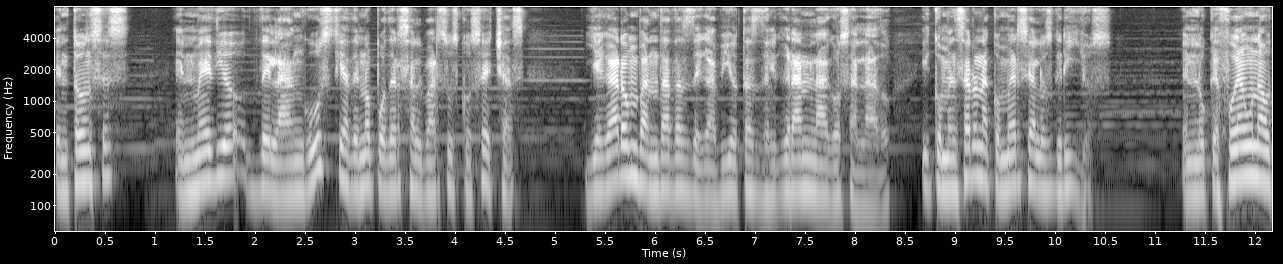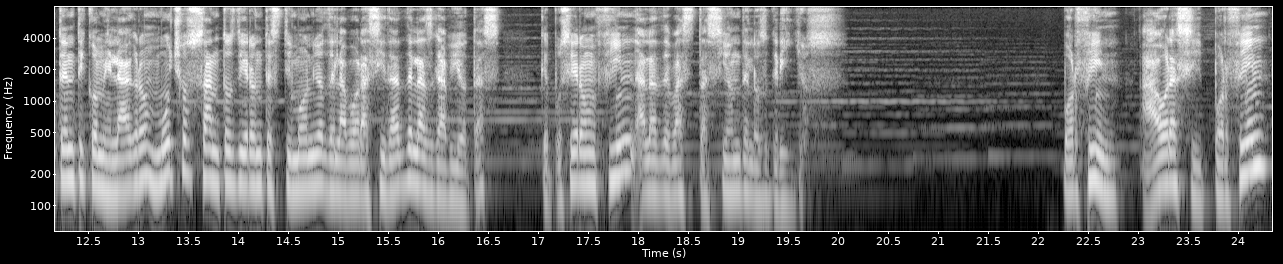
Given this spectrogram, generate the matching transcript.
Entonces, en medio de la angustia de no poder salvar sus cosechas, llegaron bandadas de gaviotas del gran lago salado y comenzaron a comerse a los grillos. En lo que fue un auténtico milagro, muchos santos dieron testimonio de la voracidad de las gaviotas que pusieron fin a la devastación de los grillos. Por fin, ahora sí, por fin,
